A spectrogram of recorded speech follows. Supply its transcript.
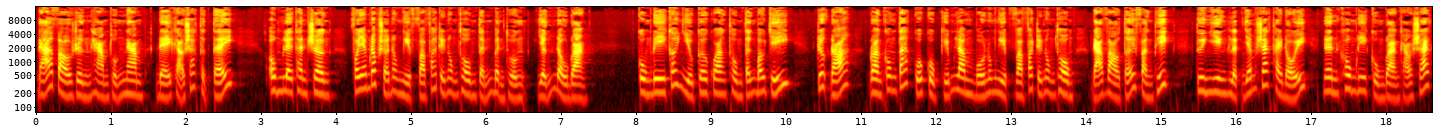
đã vào rừng Hàm Thuận Nam để khảo sát thực tế. Ông Lê Thanh Sơn, Phó Giám đốc Sở Nông nghiệp và Phát triển Nông thôn tỉnh Bình Thuận dẫn đầu đoàn. Cùng đi có nhiều cơ quan thông tấn báo chí. Trước đó, đoàn công tác của Cục Kiểm lâm Bộ Nông nghiệp và Phát triển Nông thôn đã vào tới Phan Thiết. Tuy nhiên, lịch giám sát thay đổi nên không đi cùng đoàn khảo sát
